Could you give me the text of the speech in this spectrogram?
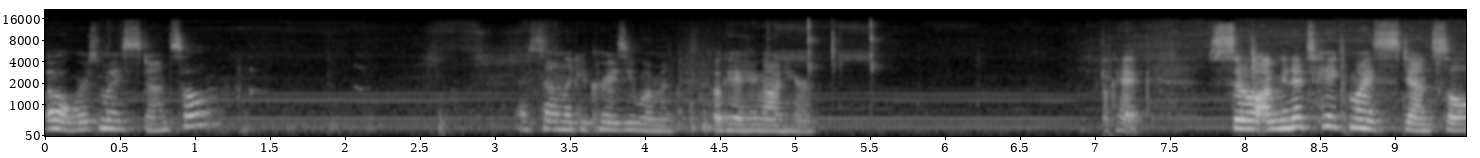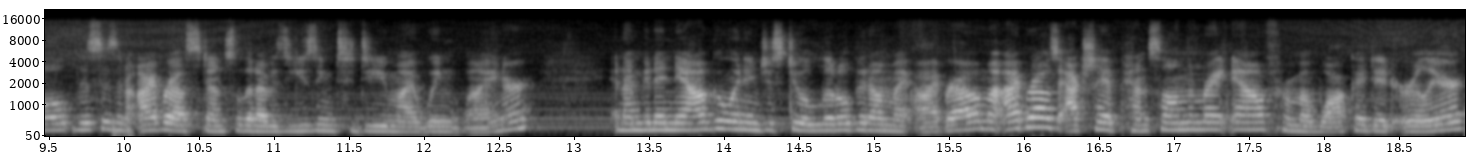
oh, where's my stencil? I sound like a crazy woman. Okay, hang on here. Okay, so I'm going to take my stencil. This is an eyebrow stencil that I was using to do my wing liner. And I'm to now go in and just do a little bit on my eyebrow. My eyebrows actually have pencil on them right now from a walk I did earlier.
